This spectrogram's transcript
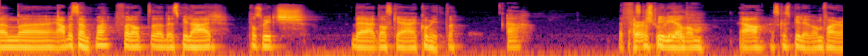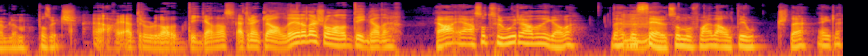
Men uh, jeg har bestemt meg for at eh, det spillet her på Switch, det, da skal jeg committe. ja. Jeg skal spille real. gjennom, ja, jeg skal spille gjennom Fire Emblem på Switch. Ja, for jeg tror du hadde digga det. Altså. Jeg tror egentlig alle i redaksjonen hadde digga det. Ja, jeg også tror jeg hadde digga det. det. Det Mm. ser ut som noe for meg. Det har alltid gjort det, egentlig.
